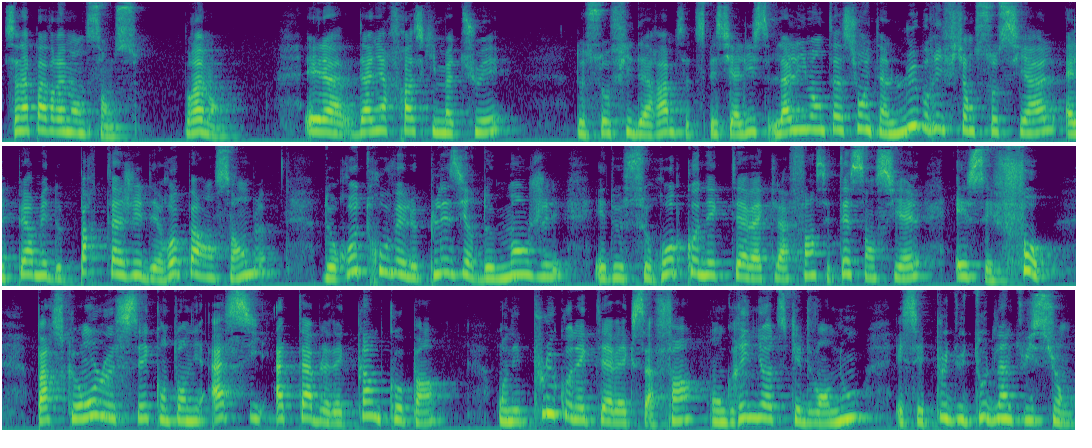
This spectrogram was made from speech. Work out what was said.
Ça n'a pas vraiment de sens. Vraiment. Et la dernière phrase qui m'a tuée, de Sophie Derham, cette spécialiste, l'alimentation est un lubrifiant social, elle permet de partager des repas ensemble, de retrouver le plaisir de manger et de se reconnecter avec la faim, c'est essentiel et c'est faux. Parce qu'on le sait, quand on est assis à table avec plein de copains, on n'est plus connecté avec sa faim, on grignote ce qui est devant nous et c'est plus du tout de l'intuition.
